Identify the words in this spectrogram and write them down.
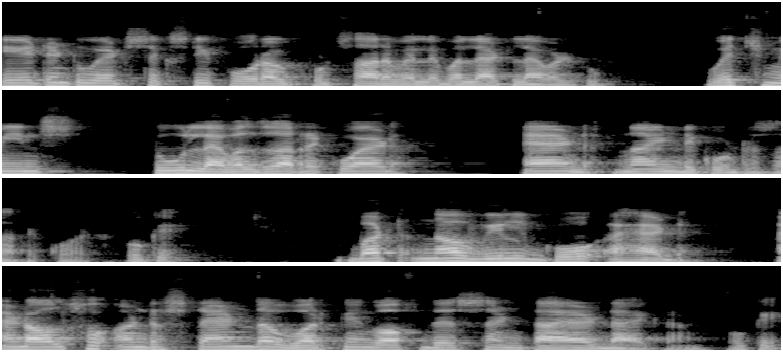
8 into 8 64 outputs are available at level 2 which means two levels are required and 9 decoders are required. Okay. But now we'll go ahead and also understand the working of this entire diagram. Okay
